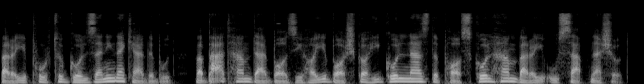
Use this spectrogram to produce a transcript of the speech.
برای پورتو گلزنی نکرده بود و بعد هم در بازی‌های باشگاهی گل نزد پاس گل هم برای او ثبت نشد.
